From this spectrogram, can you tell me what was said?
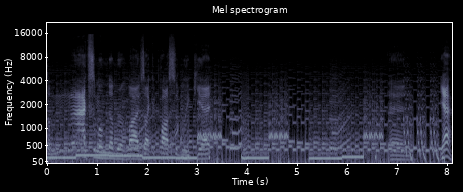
the maximum number of lives I could possibly get. And yeah,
